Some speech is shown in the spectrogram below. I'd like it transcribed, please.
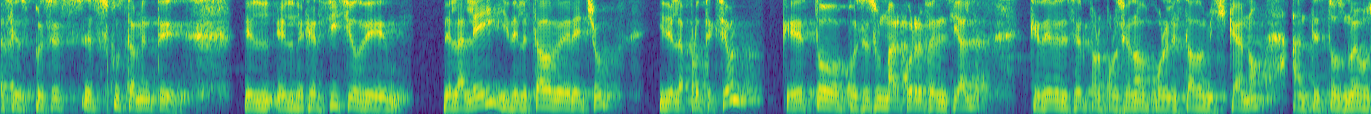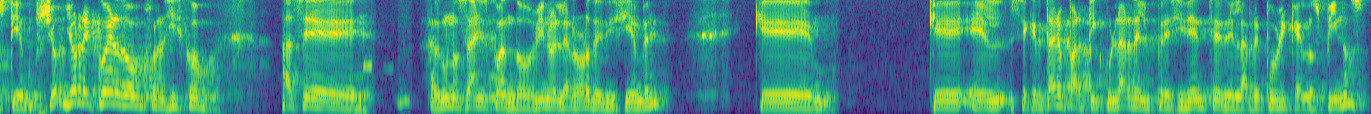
Gracias, pues es, justamente el ejercicio de, de la ley y del Estado de Derecho y de la protección, que esto pues es un marco referencial que debe de ser proporcionado por el Estado mexicano ante estos nuevos tiempos. Yo, yo recuerdo, Francisco, hace algunos años cuando vino el error de diciembre, que, que el secretario particular del presidente de la República en Los Pinos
